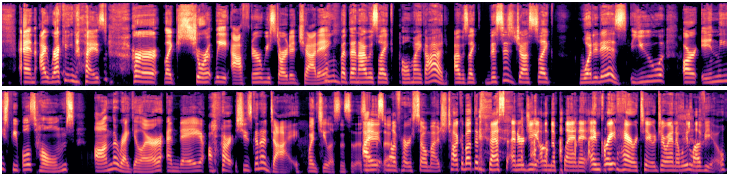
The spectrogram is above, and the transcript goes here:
and I recognized her like shortly after we started chatting, but then I was like, "Oh my god." I was like, "This is just like what it is. You are in these people's homes on the regular and they are she's gonna die when she listens to this episode. i love her so much talk about the best energy on the planet and great hair too joanna we love you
